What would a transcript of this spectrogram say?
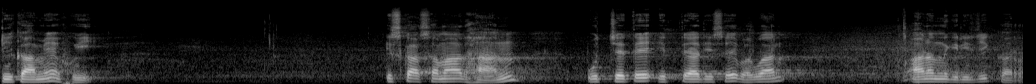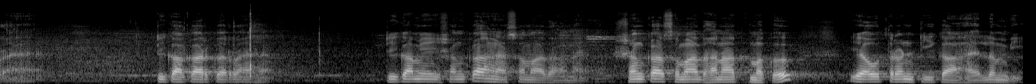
टीका में हुई। इसका समाधान उच्चते इत्यादि से भगवान आनंद गिरी जी कर रहे हैं। टीकाकार कर रहे हैं। टीका में शंका है, समाधान है। शंका समाधानात्मक यह अवतरण टीका है, लंबी।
